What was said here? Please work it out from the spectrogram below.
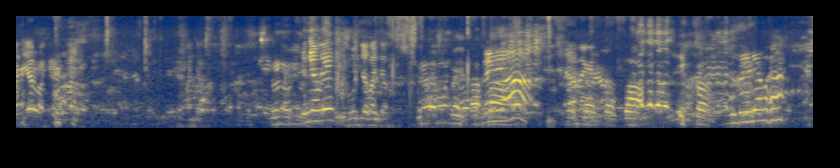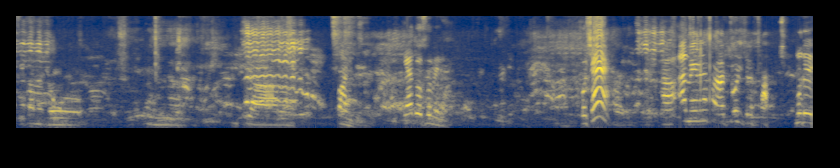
5000 ਕਿੰਨੇ ਹੋ ਗਏ ਇੱਕ ਮਿਲ ਲਿਆ ਮਖਾ ਪੰਜ ਕਿਆ 200 ਮੇਰਾ? ਖੁਸ਼ ਹੈ? ਹਾਂ ਆ ਮੈਂ ਨਾ ਪਾ ਚੋਰੀ ਚ ਰੱਖਾ ਮੁੰਡੇ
